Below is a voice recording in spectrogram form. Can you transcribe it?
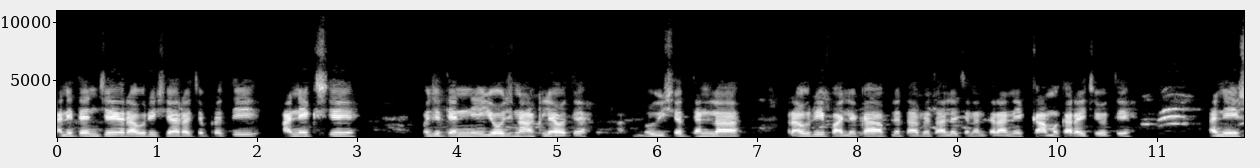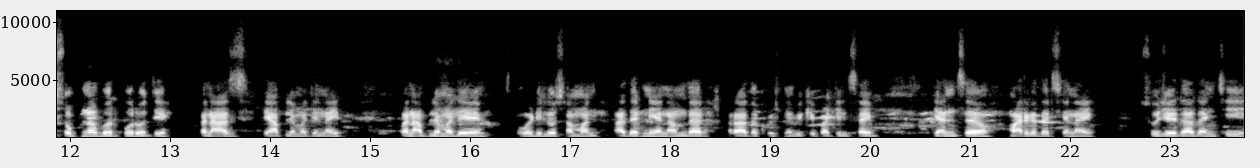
आणि त्यांचे राऊरी शहराच्या प्रती अनेकशे म्हणजे त्यांनी योजना आखल्या होत्या. भविष्यात त्यांना राऊरी पालिका आपल्या ताब्यात आल्याच्यानंतर अनेक कामं करायचे होते. आणि स्वप्न भरपूर होते. पण आज ते आपल्यामध्ये नाहीत. पण आपल्यामध्ये वडिलो समान आदरणीय नामदार राधाकृष्ण विखे पाटील साहेब यांचं मार्गदर्शन आहे. सुजय दादांची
